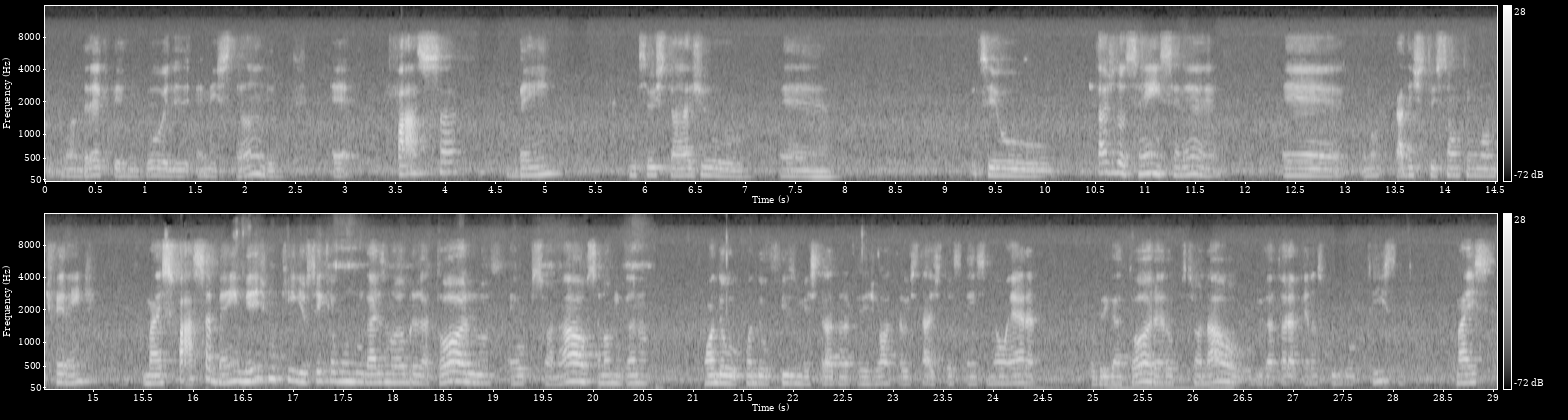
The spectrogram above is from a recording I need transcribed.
o André que perguntou, ele é mestrando, é faça bem o seu estágio é, seu estágio docência, né? É, cada instituição tem um nome diferente, mas faça bem, mesmo que eu sei que em alguns lugares não é obrigatório, é opcional, se eu não me engano, quando eu, quando eu fiz o mestrado na FRJ, o estágio de docência não era obrigatório, era opcional, obrigatório apenas para o bolsista, mas,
